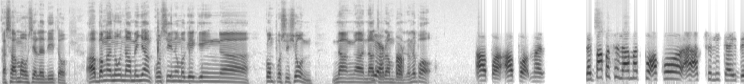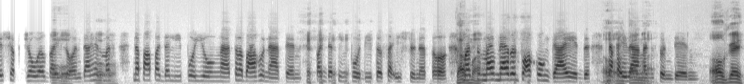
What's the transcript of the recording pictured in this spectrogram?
kasama ko sila dito. Abangan ho namin yan kung sino magiging ah, komposisyon ng ah, Natural Yes. Board. Ano po? Opo, opo. Ma- Nagpapasalamat po ako ah, actually kay Bishop Joel Bailon dahil oo. mas napapadali po yung ah, trabaho natin pagdating po dito sa issue na to. Tama. Mas ma- meron po akong guide na Oo, kailangan tama. sundin. Okay.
